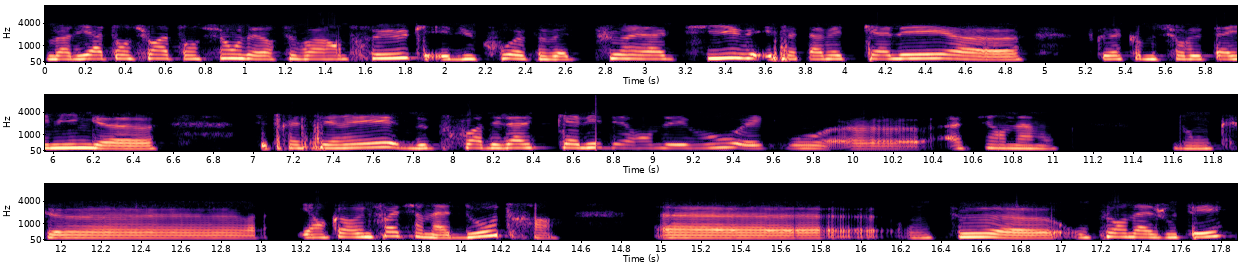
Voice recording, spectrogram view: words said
On leur dit attention, attention, vous allez recevoir un truc et du coup elles peuvent être plus réactives et ça permet de caler, euh, parce que là comme sur le timing euh, c'est très serré, de pouvoir déjà caler des rendez-vous et euh, assez en amont. Donc euh, et encore une fois, s'il y en a d'autres, euh, on peut on peut en ajouter.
